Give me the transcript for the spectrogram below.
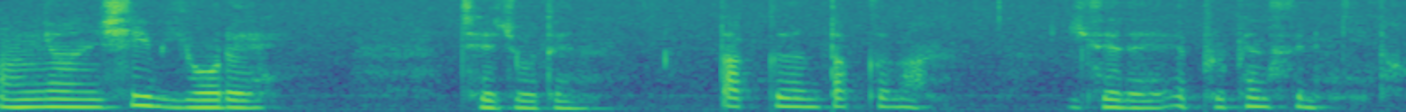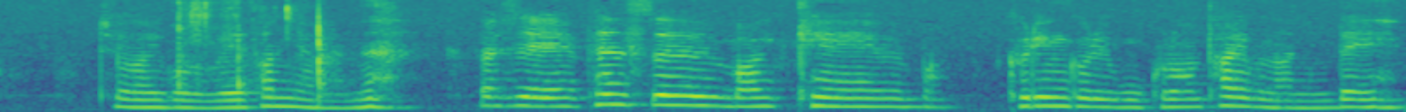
작년 12월에 제조된 따끈따끈한 2세대 애플 펜슬입니다. 제가 이걸 왜 샀냐면은 사실 펜슬 막 이렇게 막 그림 그리고 그런 타입은 아닌데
